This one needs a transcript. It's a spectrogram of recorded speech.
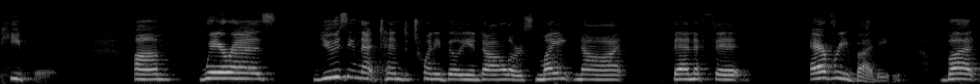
people. Um, whereas using that 10 to 20 billion dollars might not benefit everybody but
